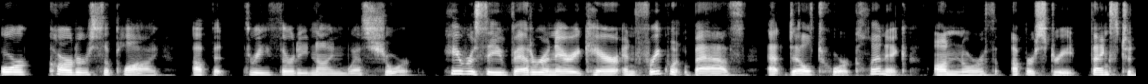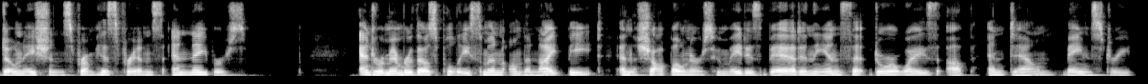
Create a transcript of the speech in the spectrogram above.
or Carter's Supply up at 339 West Short. He received veterinary care and frequent baths at Del Tor Clinic on North Upper Street, thanks to donations from his friends and neighbors. And remember those policemen on the night beat and the shop owners who made his bed in the inset doorways up and down Main Street.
